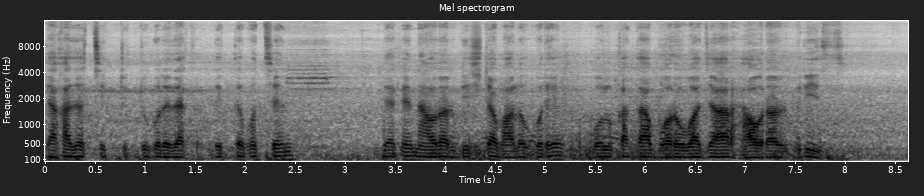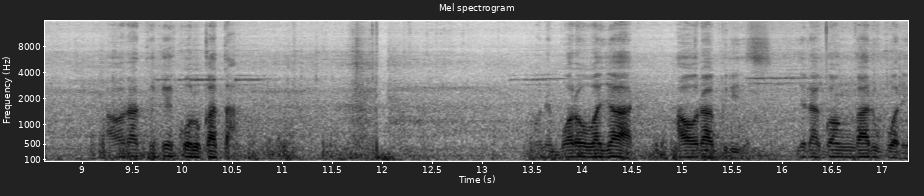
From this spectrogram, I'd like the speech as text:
দেখা যাচ্ছে, একটু একটু করে দেখ- দেখতে পাচ্ছেন। দেখেন হাওড়ার ব্রিজটা ভালো করে। কলকাতা বড় বাজার, হাওড়ার ব্রিজ। হাওড়া থেকে কলকাতা। মানে বড় বাজার, হাওড়া ব্রিজ, যেটা গঙ্গার উপরে।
